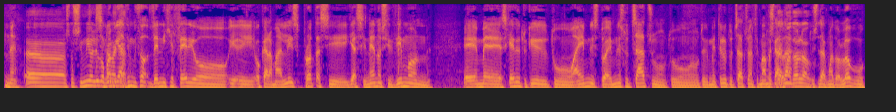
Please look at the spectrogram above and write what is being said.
Ναι. Ε, στο σημείο λίγο Συγγνώμη, για να παρακάτω. θυμηθώ, δεν είχε φέρει ο, ο Καραμαλής πρόταση για συνένωση Δήμων ε, με σχέδιο του, κ- του αείμνης, του αείμνης του Τσάτσου, του, του Δημητρίου του Τσάτσου, αν θυμάμαι Του καλά, συνταγματολόγου. του συνταγματολόγου,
